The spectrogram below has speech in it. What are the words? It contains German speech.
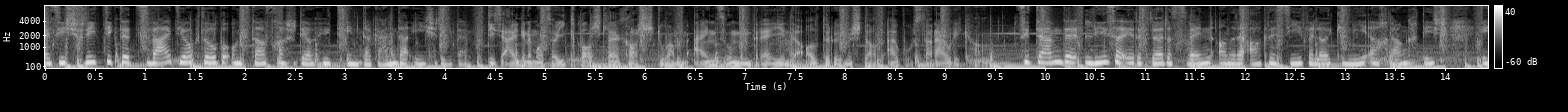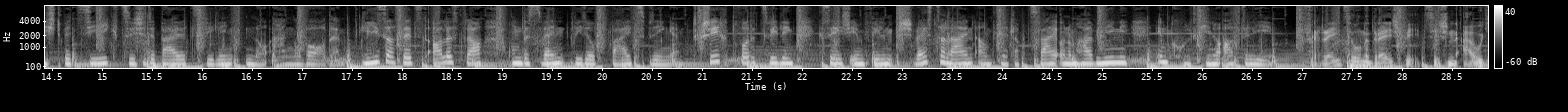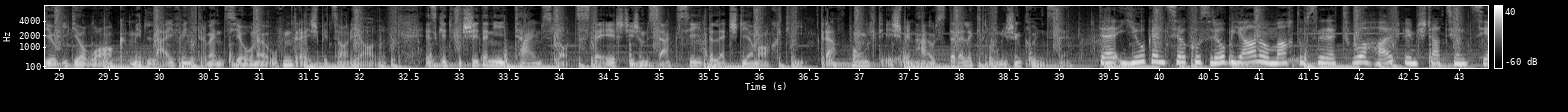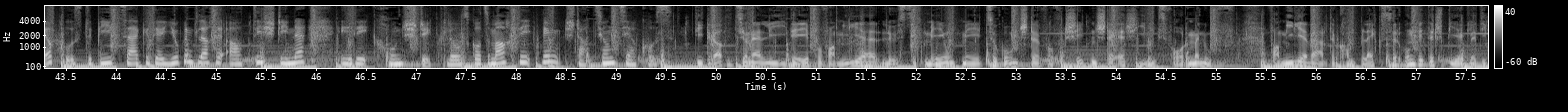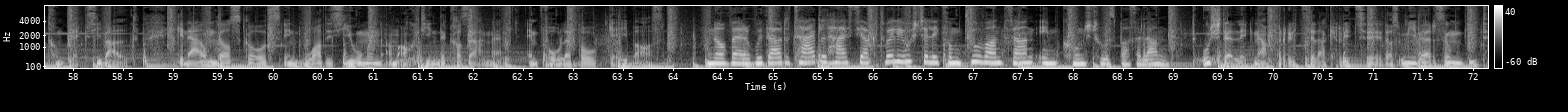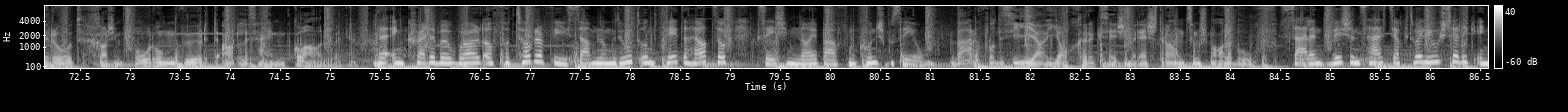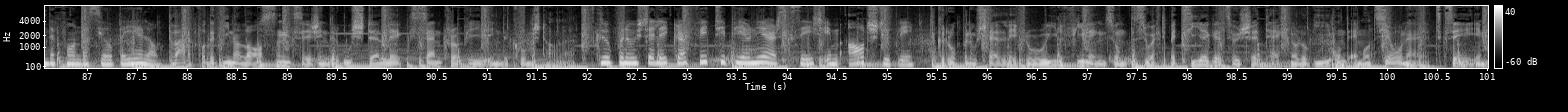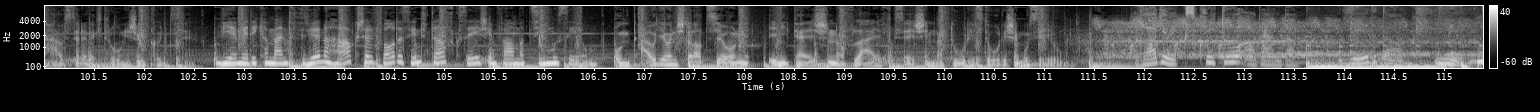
Es ist Freitag, der 2. Oktober und das kannst du dir heute in die Agenda einschreiben. Dein eigenes Mosaik basteln kannst du am 1 und am 3 in der alten Römerstadt Augusta Raurica. Seitdem der Lisa, ihre Bruder Sven, an einer aggressiven Leukämie erkrankt ist, ist die Beziehung zwischen den beiden Zwillingen noch enger geworden. Lisa setzt alles dran, um den Sven wieder auf die Beine zu bringen. Die Geschichte der Zwilling siehst du im Film Schwesterlein am Viertel ab 2 und um halb 9 im Kultkino Atelier. Freizone Dreispitz ist ein Audio-Video-Walk mit Live-Interventionen auf dem Dreispitz-Areal. Es gibt verschiedene Timeslots. Der erste ist am 6, der letzte am 8. Treffpunkt ist beim Haus der elektronischen Künste. Der Jugendzirkus Robiano macht auf seiner Tour Halt beim Station Zirkus. Dabei zeigen die jugendlichen Artistinnen ihre Kunststücke. Los geht's am 8. beim Station Zirkus. Die traditionelle Idee von Familie löst sich mehr und mehr zugunsten von verschiedensten Erscheinungsformen auf. Familien werden komplexer und widerspiegeln die komplexe Welt. Genau um das geht's in What is Human am 8. in der Kaserne, empfohlen von Gay Basel. Novel Without a Title heisst die aktuelle Ausstellung vom Tuwandran im Kunsthaus Baseland. Ausstellung nach Fritze la Kritze, das Universum Dieterroth, kannst du im Forum Würd Arlesheim anschauen. The Incredible World of Photography, Sammlung Ruth und Peter Herzog, siehst du im Neubau vom Kunstmuseum. Werk von der Silja Jocher siehst du im Restaurant zum Schmalen Wurf. Silent Visions heisst die aktuelle Ausstellung in der Fondation Bielo. Die Werk von der Dina Lawson siehst du in der Ausstellung Centropy in der Kunsthalle. Die Gruppenausstellung Graffiti Pioneers siehst du im Artstübli. Die Gruppenausstellung Real Feelings untersucht Beziehungen zwischen Technologie und Emotionen, zu sehen im Haus der elektronischen Künste. Wie Medikamente früher noch hergestellt worden sind, das siehst im Pharmaziemuseum. Und die Audioinstallation Imitation of Life siehst du im Naturhistorischen Museum. Radio X Kulturagenda. Jeden Tag mehr.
